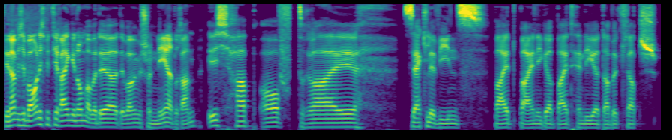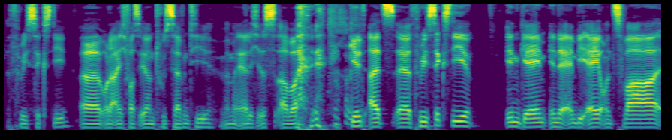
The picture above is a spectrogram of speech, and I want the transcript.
den habe ich aber auch nicht mit hier reingenommen, aber der, der war mir schon näher dran. Ich habe auf drei Zach Levines beidbeiniger, beidhändiger Double Clutch 360 äh, oder eigentlich fast eher ein 270, wenn man ehrlich ist, aber gilt als äh, 360 in-game in der NBA und zwar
